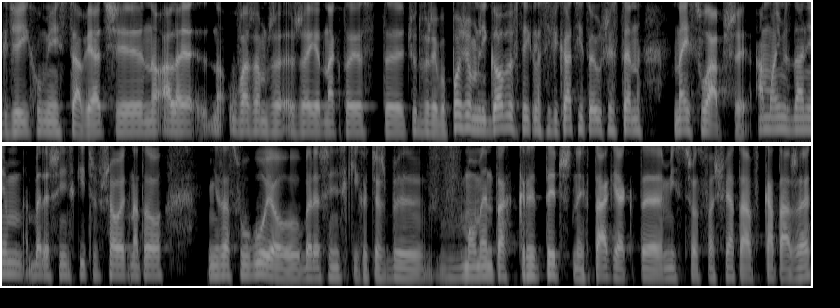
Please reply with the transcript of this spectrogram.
gdzie ich umiejscawiać. No ale no, uważam, że, że jednak to jest ciut wyżej, bo poziom ligowy w tej klasyfikacji to już jest ten najsłabszy. A moim zdaniem Bereszyński czy Wszołek na to nie zasługują. Bereszyński chociażby w momentach krytycznych, tak jak te Mistrzostwa Świata w Katarze,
